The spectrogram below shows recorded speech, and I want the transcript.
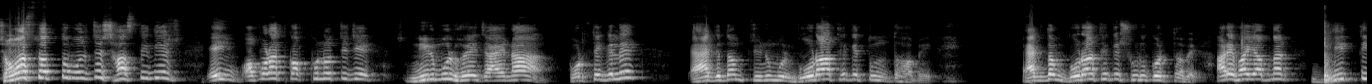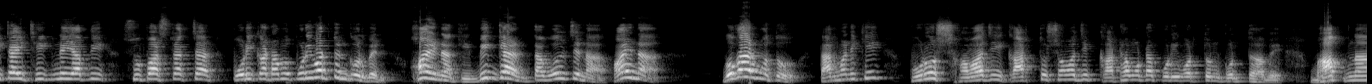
সমাজতত্ত্ব বলছে শাস্তি দিয়ে এই অপরাধ কখন হচ্ছে যে নির্মূল হয়ে যায় না। করতে গেলে একদম তৃণমূল গোড়া থেকে তুলতে হবে। একদম গোড়া থেকে শুরু করতে হবে। আরে ভাই, আপনার ভিত্তিটাই ঠিক নেই। আপনি সুপারস্ট্রাকচার পরিকাঠামো পরিবর্তন করবেন। হয় নাকি বিজ্ঞান তা বলছে না। হয় না। বোকার মতো। তার মানে কি? পুরো সামাজিক, আর্থসামাজিক কাঠামোটা পরিবর্তন করতে হবে। ভাবনা,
